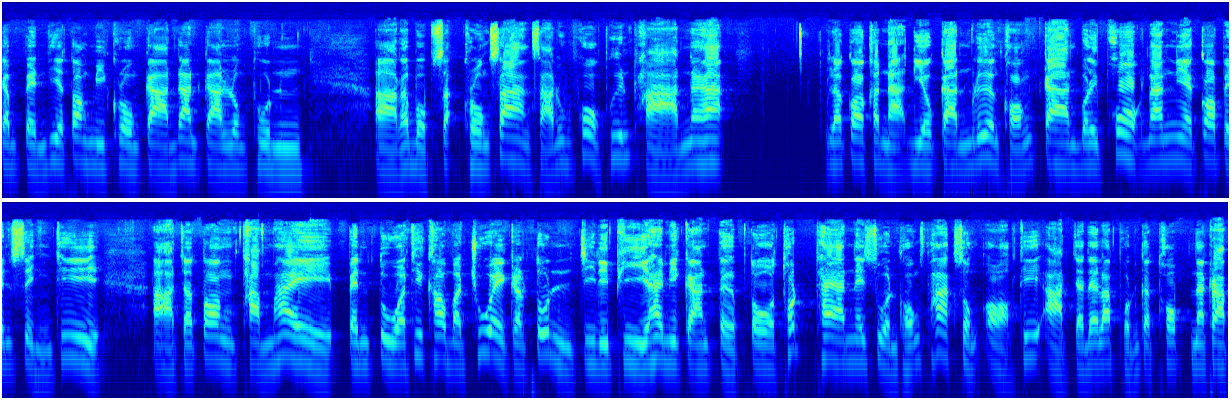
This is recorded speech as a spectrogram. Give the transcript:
จำเป็นที่จะต้องมีโครงการด้านการลงทุนระบบโครงสร้างสาธารณูปโภคพื้นฐานนะฮะ แล้วก็ขณะเดียวกันเรื่องของการบริโภคนั้นเนี่ยก็เป็นสิ่งที่อาจจะต้องทำให้เป็นตัวที่เข้ามาช่วยกระตุ้น GDP ให้มีการเติบโตทดแทนในส่วนของภาคส่งออกที่อาจจะได้รับผลกระทบนะครับ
